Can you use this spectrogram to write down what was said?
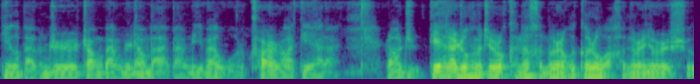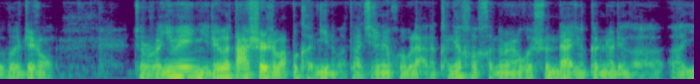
跌个百分之涨个百分之两百、百分之一百五，唰唰唰跌下来，然后这跌下来之后呢，这时候可能很多人会割肉啊，很多人就是是这种。就是说，因为你这个大势是吧，不可逆的嘛，短期之内回不来的，肯定很很多人会顺带就跟着这个呃一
